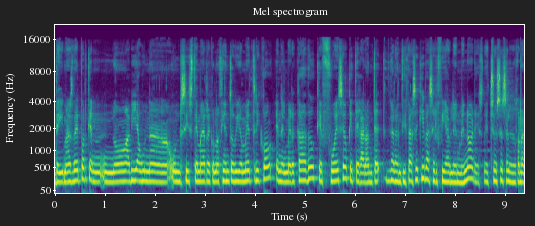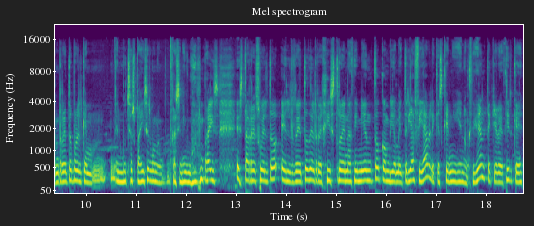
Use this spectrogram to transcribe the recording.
de I+D porque no había un sistema de reconocimiento biométrico en el mercado que fuese o que te garantizase que iba a ser fiable en menores. De hecho, ese es el gran reto por el que en muchos países, bueno, casi ningún país está resuelto el reto del registro de nacimiento con biometría fiable, que es que ni en Occidente, quiero decir que,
